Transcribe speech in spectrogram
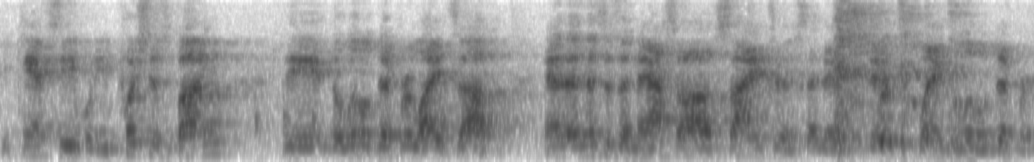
you can't see. When you push this button, the, the Little Dipper lights up. And then this is a NASA scientist that, that explains the Little Dipper.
